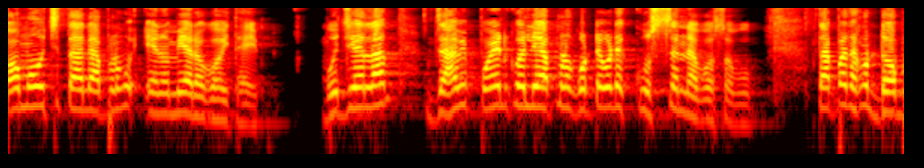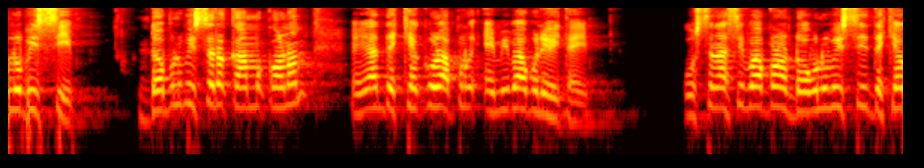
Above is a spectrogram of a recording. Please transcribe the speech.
कम होती आपको एनोमिया रोग होता है बुझीगला जहाँ भी पॉइंट कहली आप गोटे गोटे क्वेश्चन नाब सब तापर W B C W B C काम कौन या देखा आपको एमिबा बोली है क्वेश्चन आसो आप डब्ल्यू बी सी देखा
